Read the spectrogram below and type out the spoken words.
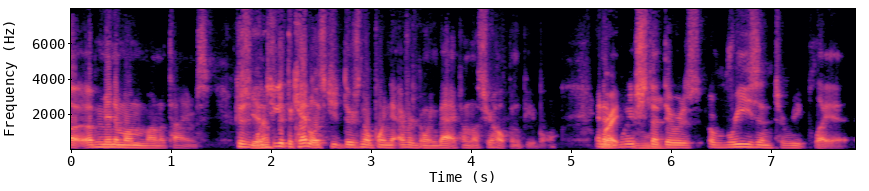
a, a minimum amount of times. Because Yeah. once you get the catalyst, you, there's no point in ever going back unless you're helping people. And Right. I wish Yeah. that mm. there was a reason to replay it.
